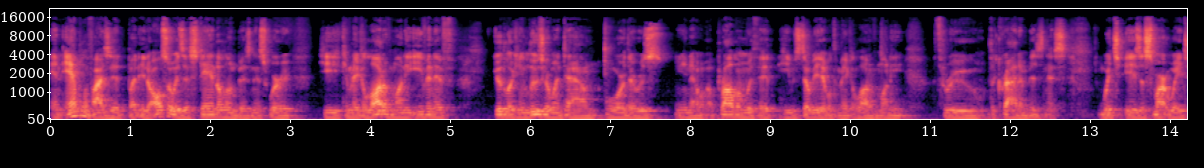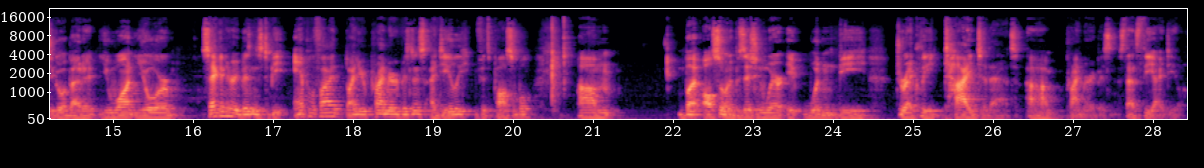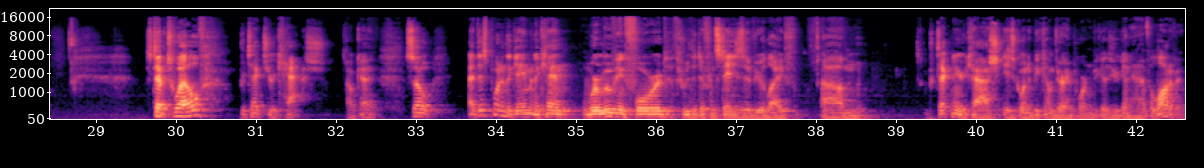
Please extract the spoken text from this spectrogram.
and amplifies it. But it also is a standalone business where he can make a lot of money, even if Good Looking Loser went down or there was you know a problem with it. He would still be able to make a lot of money through the kratom business, which is a smart way to go about it. You want your secondary business to be amplified by your primary business, ideally, if it's possible. Um, but also in a position where it wouldn't be directly tied to that um, primary business. That's the ideal. Step 12, protect your cash. Okay. So at this point in the game, and again, we're moving forward through the different stages of your life. Um, protecting your cash is going to become very important because you're going to have a lot of it.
